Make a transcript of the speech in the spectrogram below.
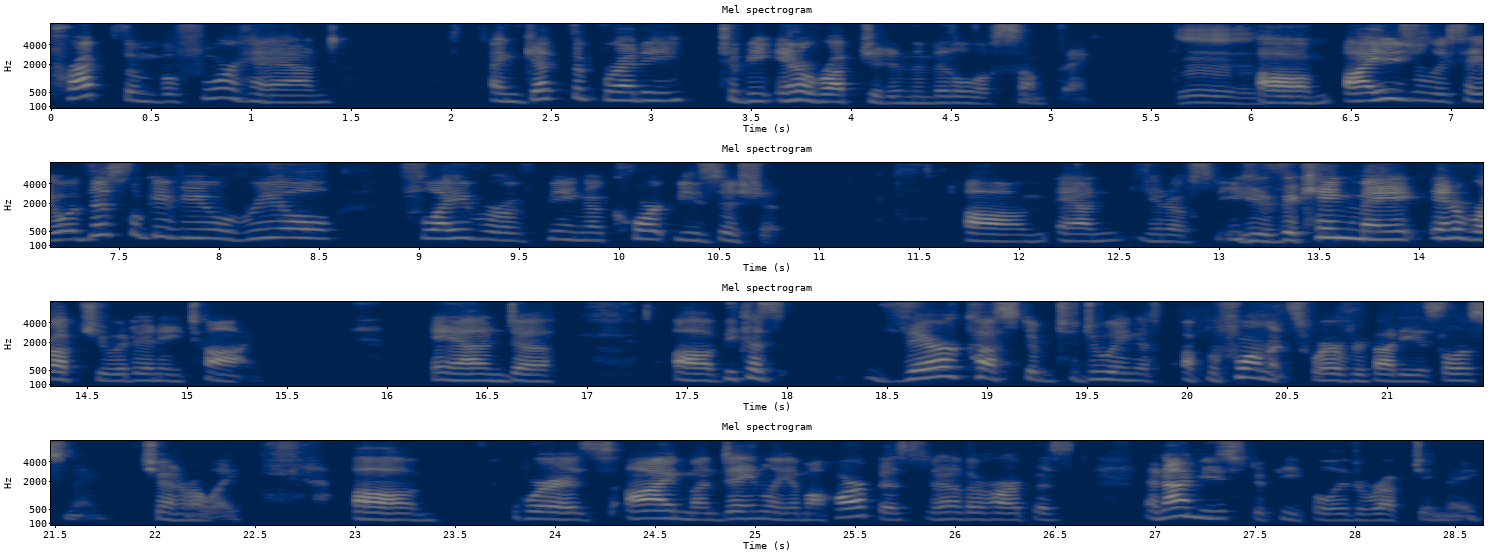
prep them beforehand and get them ready to be interrupted in the middle of something. Mm. Um, I usually say, well, this will give you a real flavor of being a court musician. Um, and, you know, you, the king may interrupt you at any time. And uh, uh, because they're accustomed to doing a, a, performance where everybody is listening generally. Um, whereas I mundanely am a harpist, another harpist, and I'm used to people interrupting me.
